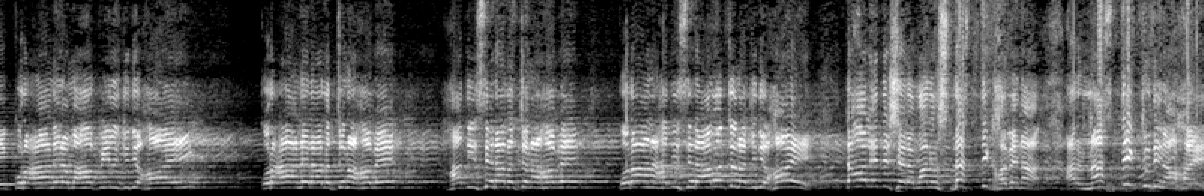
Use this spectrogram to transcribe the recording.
এই কোরআনের মাহফিল যদি হয়, কোরআনের আলোচনা হবে হাদিসের আলোচনা হবে, কোরআন হাদিসের আলোচনা যদি হয়, তাহলে দেশের মানুষ নাস্তিক হবে না। আর নাস্তিক যদি না হয়,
